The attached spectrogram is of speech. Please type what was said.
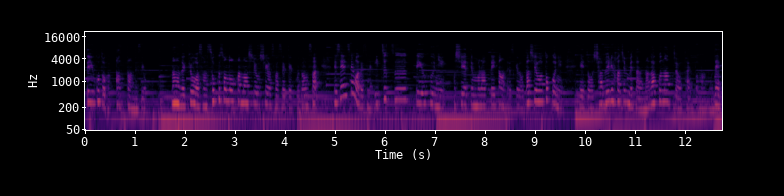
っていうことがあったんですよ。なので今日は早速そのお話をシェアさせてください。で先生はですね5つっていう風に教えてもらっていたんですけど私は特に、えーと、喋り始めたら長くなっちゃうタイプなので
